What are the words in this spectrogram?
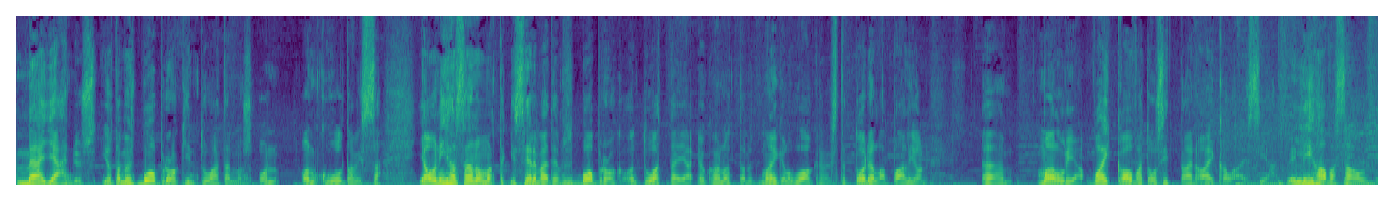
mäjähdys, jota myös Bob Rockin tuotannossa on, on kuultavissa. Ja on ihan sanomattakin selvää, että Bob Rock on tuottaja, joka on ottanut Michael Walkerista todella paljon ää, mallia, vaikka ovat osittain aikalaisia. Eli lihava soundi.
